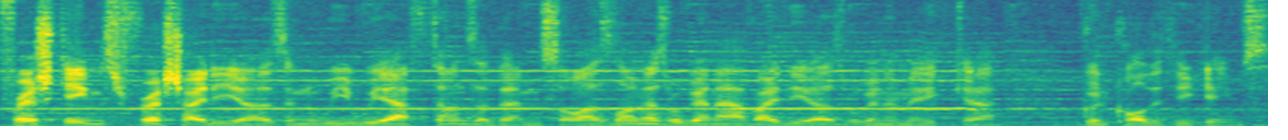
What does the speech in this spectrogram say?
fresh games, fresh ideas, and we, we have tons of them. So as long as we're going to have ideas, we're going to make uh, good quality games.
